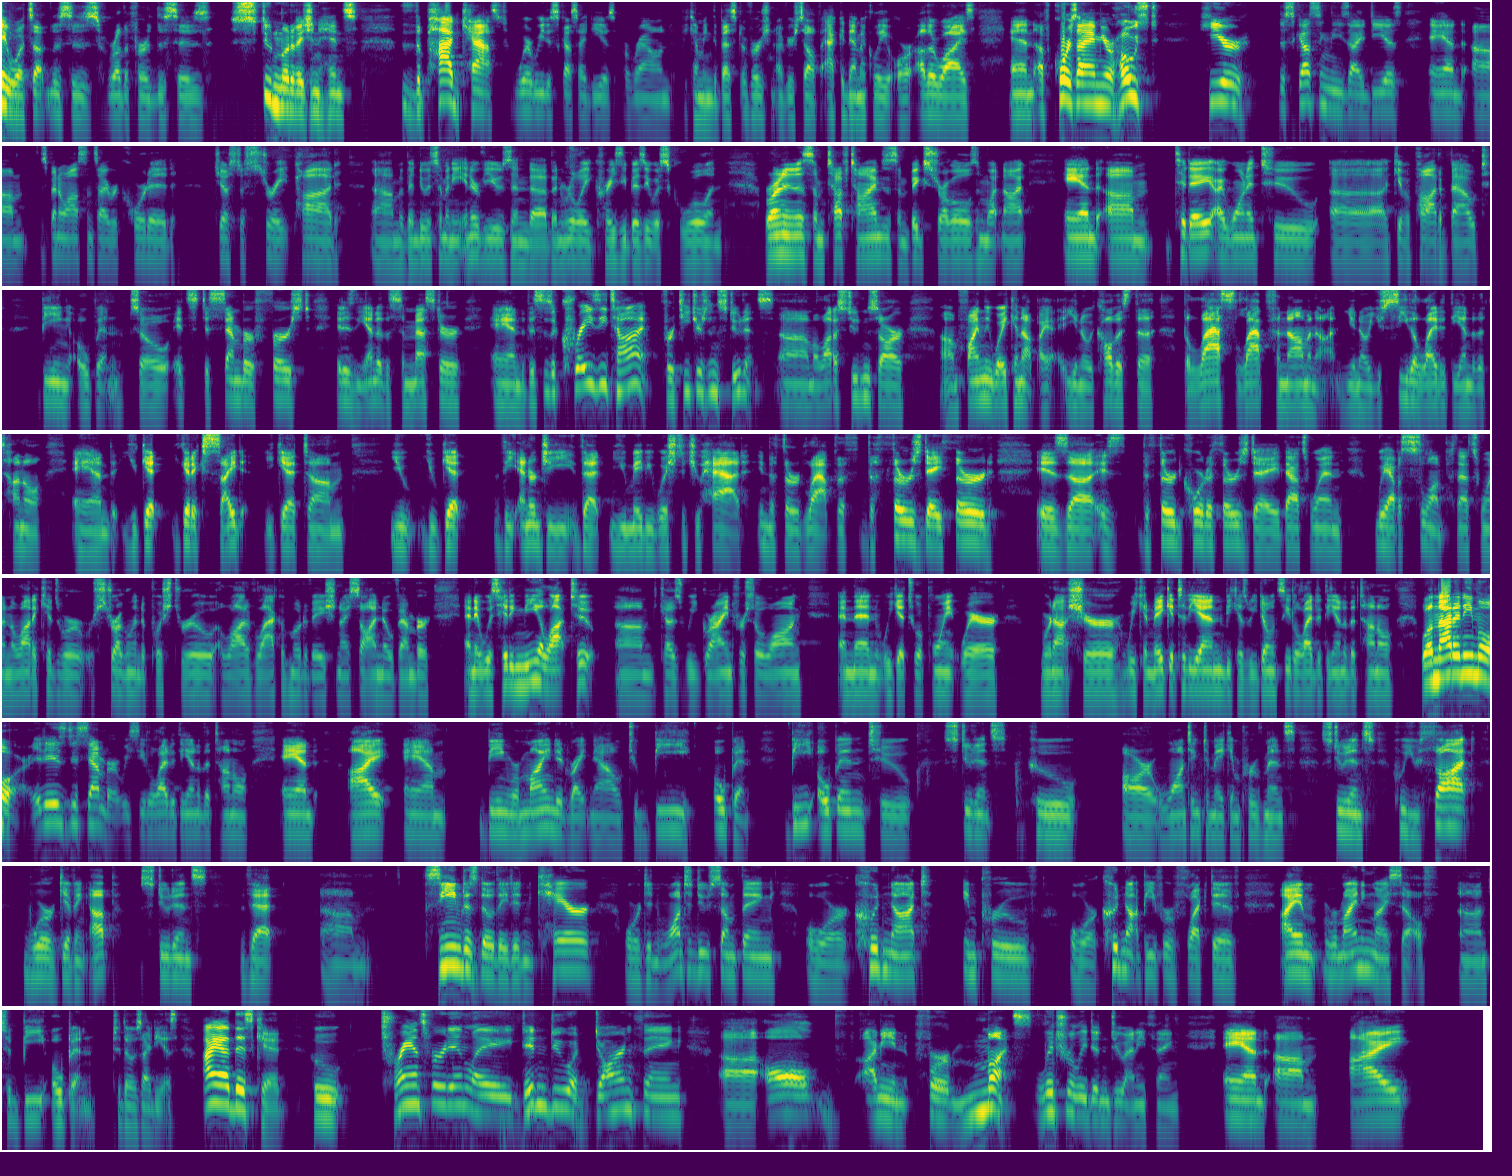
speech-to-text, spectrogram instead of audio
Hey, what's up? This is Rutherford. This is Student Motivation Hints. The podcast where we discuss ideas around becoming the best version of yourself academically or otherwise. And of course, I am your host here discussing these ideas. And um, it's been a while since I recorded just a straight pod. Um, I've been doing so many interviews and uh, been really crazy busy with school and running into some tough times and some big struggles and whatnot. And um, today I wanted to uh, give a pod about being open. So it's December 1st. It is the end of the semester. And this is a crazy time for teachers and students. Um, a lot of students are um, finally waking up. I, you know, we call this the the last lap phenomenon. You know, you see the light at the end of the tunnel, and you get you get excited. You get um, you you get the energy that you maybe wish that you had in the third lap. The the Thursday third is uh, is the third quarter Thursday. That's when we have a slump. That's when a lot of kids were, were struggling to push through. A lot of lack of motivation I saw in November, and it was hitting me a lot too um, because we grind for so long, and then we get to a point where we're not sure we can make it to the end because we don't see the light at the end of the tunnel. Well, not anymore. It is December. We see the light at the end of the tunnel, and I am being reminded right now to be open, be open to students who are wanting to make improvements, students who you thought were giving up, students that um, seemed as though they didn't care or didn't want to do something or could not improve or could not be reflective. I am reminding myself um, to be open to those ideas. I had this kid who transferred in late, didn't do a darn thing. Uh, all, I mean, for months, literally didn't do anything. And um, I,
